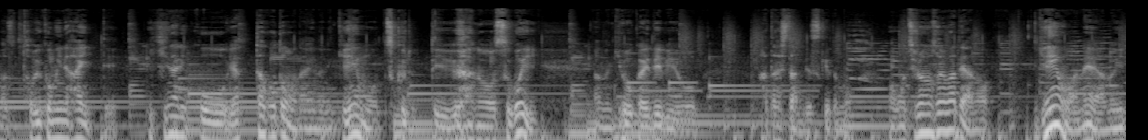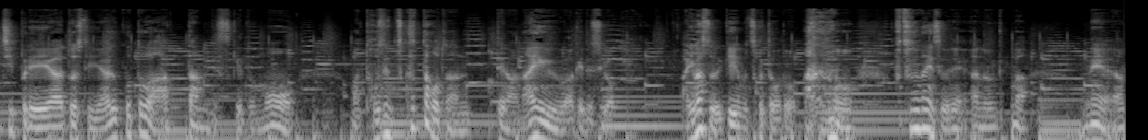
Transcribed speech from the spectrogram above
まず飛び込みに入っていきなりこうやったこともないのにゲームを作るっていうあのすごいあの業界デビューを果たしたんですけどもまもちろんそれまであのゲームはねあの1プレイヤーとしてやることはあったんですけども、まあ、当然作ったことなんてのはないわけですよ。あります？ゲーム作ったこと。普通ないですよね。あのまあねあの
